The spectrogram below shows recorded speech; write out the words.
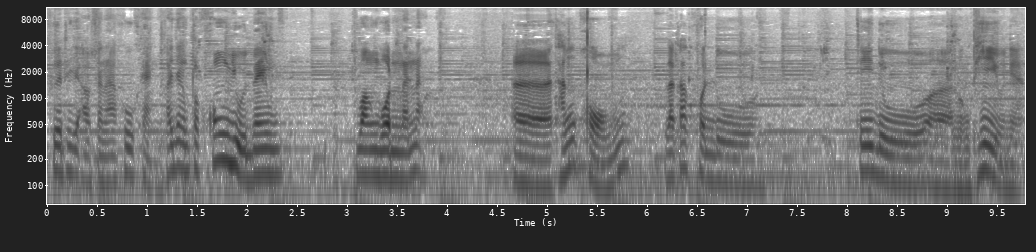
เพื่อที่จะเอาชนะคู่แข่งเขายังคงอยู่ในวังวนนั้นอะเอ่อทั้งผมแล้วก็คนดูที่ดูเอ่อหลวงพี่อยู่เนี่ย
